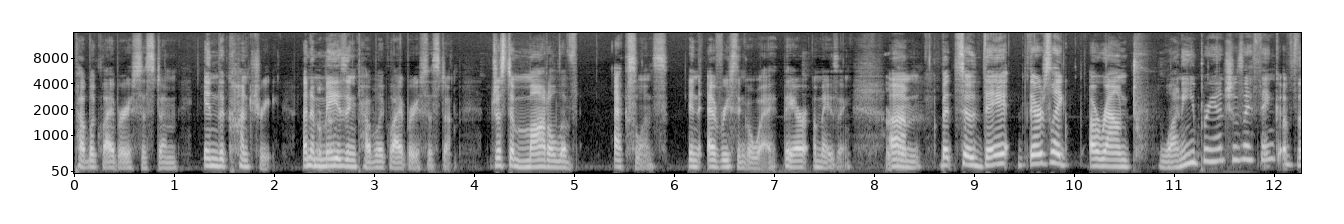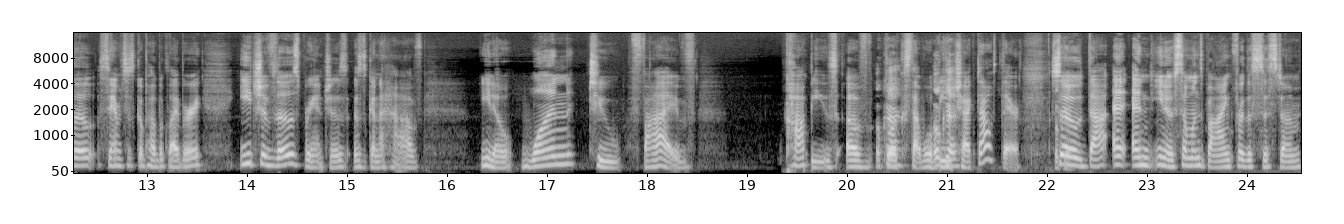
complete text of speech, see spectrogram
public library system in the country an amazing public library system just a model of excellence in every single way. They are amazing. Um, but so they there's like around 20 branches i think of the san francisco public library. Each of those branches is going to have you know one to five copies of Okay, books that will okay. be checked out there. So that and, and you know someone's buying for the system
